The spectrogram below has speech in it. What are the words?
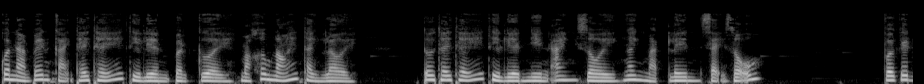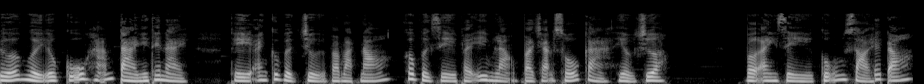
Quân nằm bên cạnh thấy thế thì liền bật cười mà không nói thành lời. Tôi thấy thế thì liền nhìn anh rồi nganh mặt lên dạy dỗ. Với cái đứa người yêu cũ hãm tài như thế này thì anh cứ việc chửi vào mặt nó, không việc gì phải im lặng và chặn số cả, hiểu chưa? Vợ anh gì cũng giỏi hết đó.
